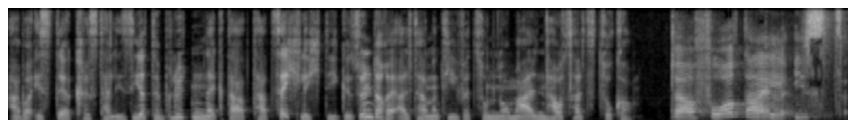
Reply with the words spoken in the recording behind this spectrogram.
Aber ist der kristallisierte Blütennektar tatsächlich die gesündere Alternative zum normalen Haushaltszucker? Der Vorteil ist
